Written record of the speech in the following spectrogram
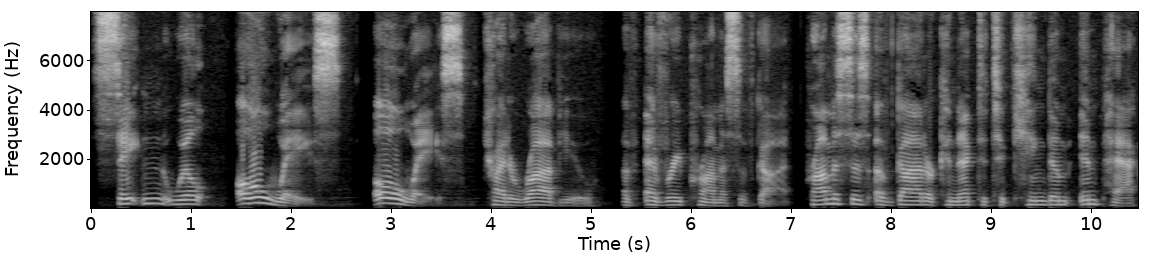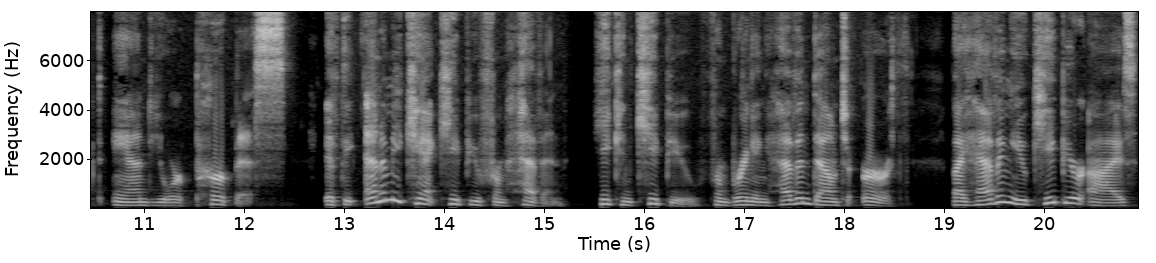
Satan will always, always try to rob you of every promise of God. Promises of God are connected to kingdom impact and your purpose. If the enemy can't keep you from heaven, he can keep you from bringing heaven down to earth by having you keep your eyes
